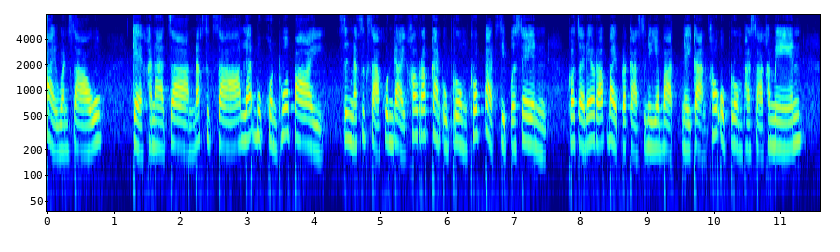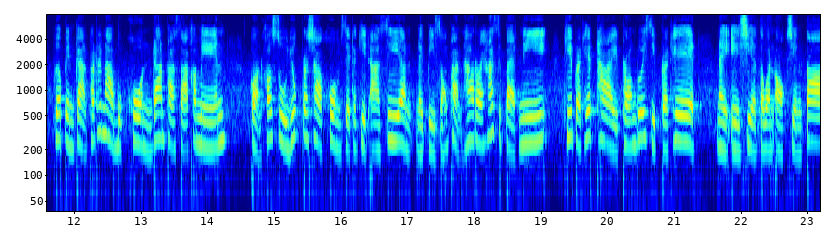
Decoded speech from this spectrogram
บ่ายวันเสาร์แก่คณาจารย์ นักศึกษาและบุคคลทั่วไป ซึ่งนักศึกษาคนใดเข้ารับการอบรมครบ 80%ก็จะได้รับใบประกาศนียบัตรในการเข้าอบรมภาษาเขมร เพื่อเป็นการพัฒนาบุคคลด้านภาษาเขมร ก่อนเข้าสู่ยุคประชาคมเศรษฐกิจอาเซียน ในปี 2558 นี้ ที่ประเทศไทยพร้อมด้วย 10 ประเทศ ในเอเชียตะวันออกเฉียงใต้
